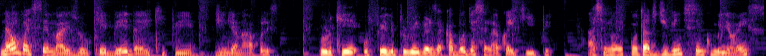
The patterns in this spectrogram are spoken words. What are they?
Não vai ser mais o QB da equipe de Indianápolis, porque o Philip Rivers acabou de assinar com a equipe. Assinou um contrato de 25 milhões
